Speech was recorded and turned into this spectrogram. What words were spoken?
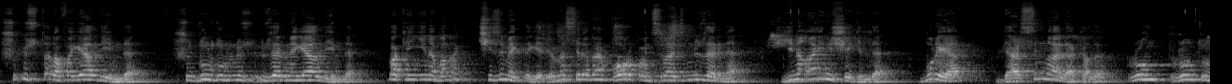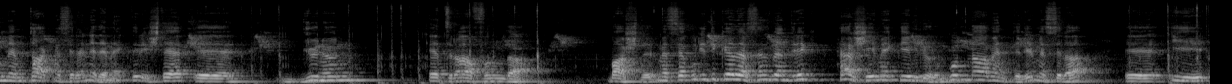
şu üst tarafa geldiğimde şu durdurun üz- üzerine geldiğimde bakın yine bana çizim ekle geliyor. Mesela ben PowerPoint slide'ımın üzerine yine aynı şekilde buraya dersimle alakalı rund und dem Tag mesela ne demektir? İşte e, günün etrafında başlığı. Mesela buraya dikkat ederseniz ben direkt her şeyimi ekleyebiliyorum. Guten Abend dedi. Mesela e, iyi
